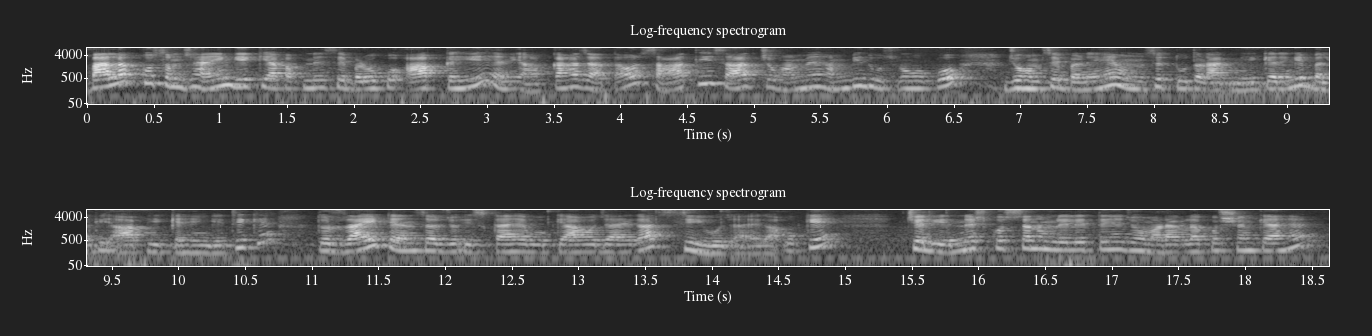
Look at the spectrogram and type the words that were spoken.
बालक को समझाएँगे कि आप अपने से बड़ों को आप कहिए, यानी आप कहा जाता है। और साथ ही साथ जो हम हैं हम भी दूसरों को, जो हमसे बड़े हैं, उनसे तू तड़ाक नहीं करेंगे, बल्कि आप ही कहेंगे, ठीक है? तो राइट आंसर जो इसका है, वो क्या हो जाएगा? सी हो जाएगा ओके चलिए नेक्स्ट क्वेश्चन हम ले लेते हैं, जो हमारा अगला क्वेश्चन क्या है?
